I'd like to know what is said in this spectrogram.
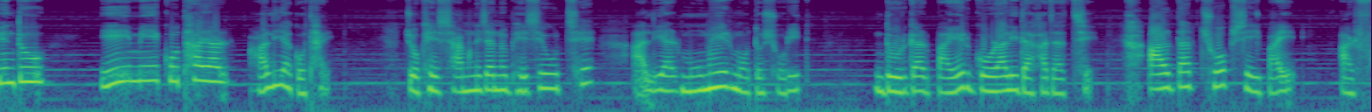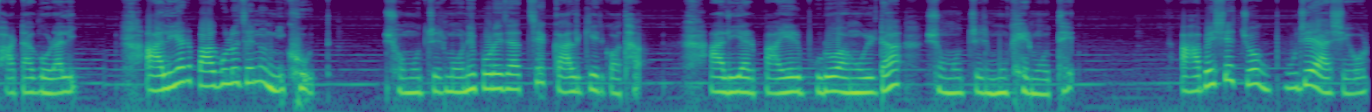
কিন্তু এই মেয়ে কোথায় আর আলিয়া কোথায়? চোখের সামনে যেন ভেসে উঠছে আলিয়ার মোমের মতো শরীর। দুর্গার পায়ের গোড়ালি দেখা যাচ্ছে। আলতার ছোপ সেই পায়ে, আর ফাটা গোড়ালি। আলিয়ার পাগুলো যেন নিখুঁত। সমুদ্রের মনে পড়ে যাচ্ছে কালকের কথা। আলিয়ার পায়ের বুড়ো আঙুলটা সমুদ্রের মুখের মধ্যে। আবেশে চোখ বুজে আসে ওর।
